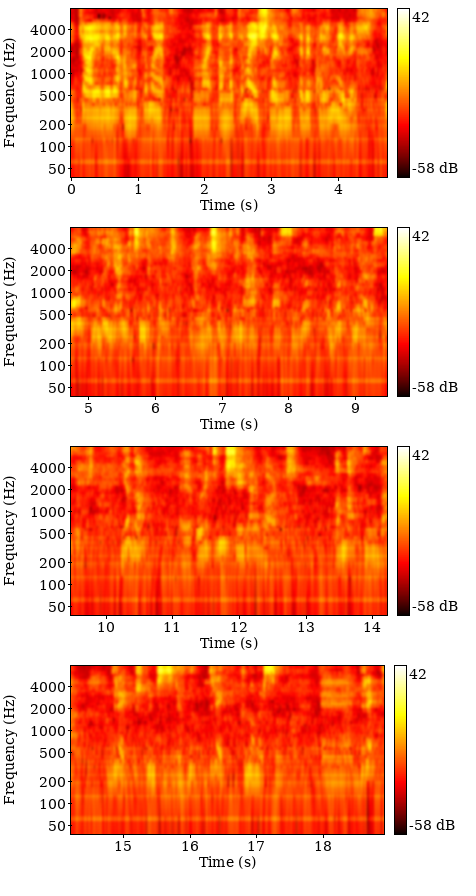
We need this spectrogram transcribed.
hikayeleri anlatama anlatamayışlarının sebepleri nedir? Kol kırılır yiyen içinde kalır. Yani yaşadıkların artık aslında o dört duvar arasındadır. Ya da e, öğretilmiş şeyler vardır. Anlattığında direkt üstün çizilir, direkt kınanırsın, e, direkt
